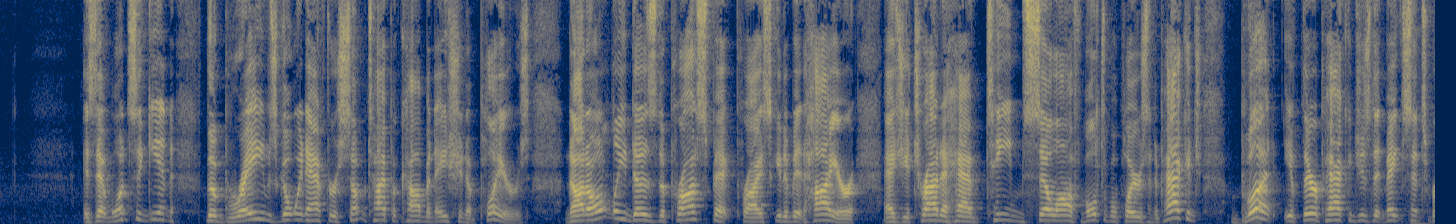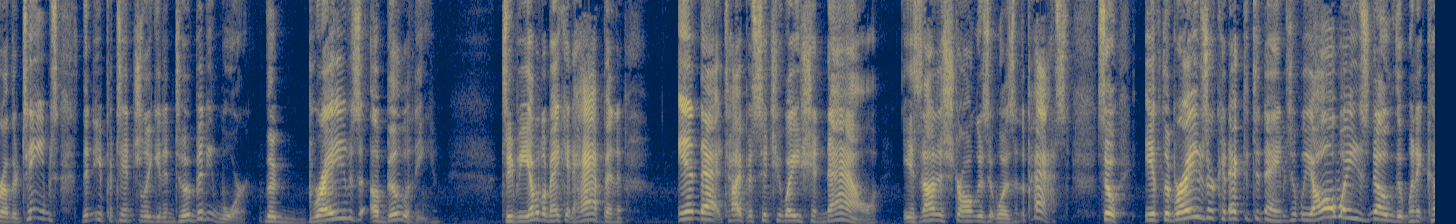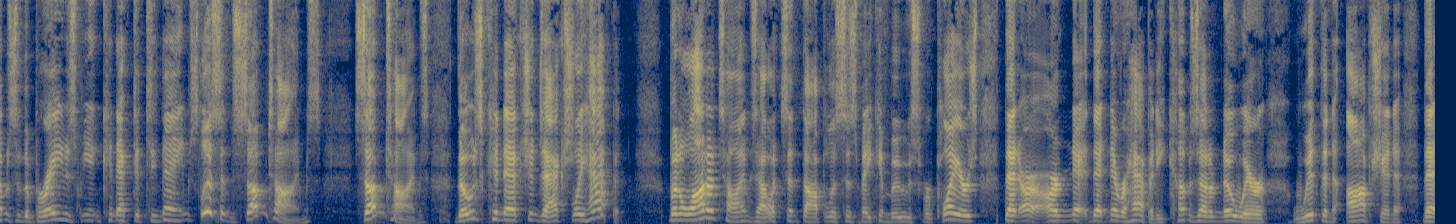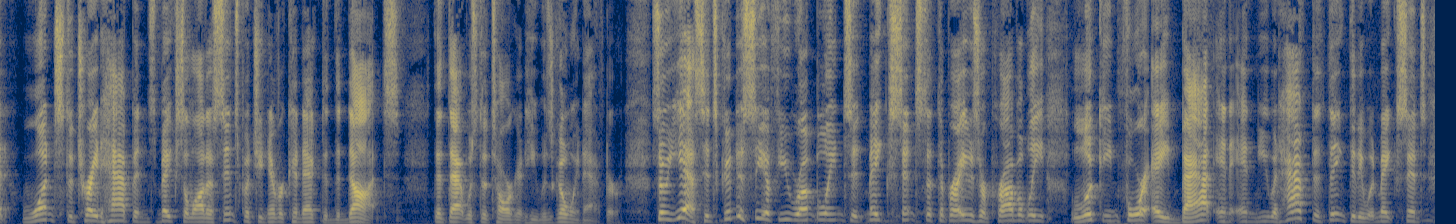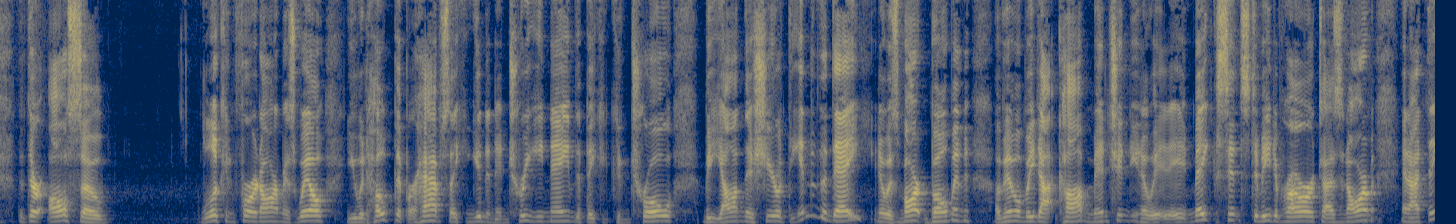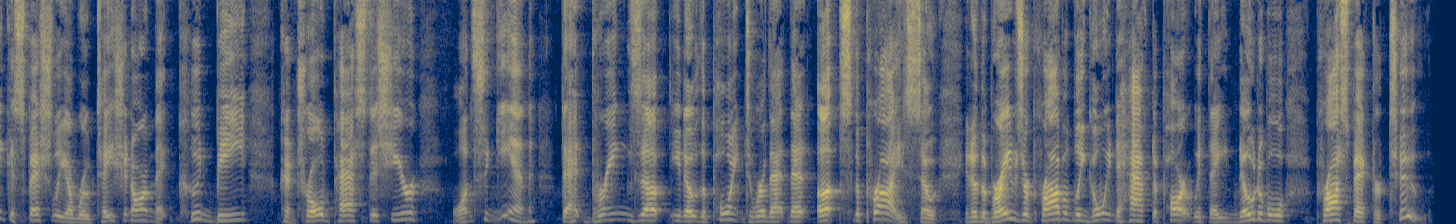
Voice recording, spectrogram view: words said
is that once again, the Braves going after some type of combination of players, not only does the prospect price get a bit higher as you try to have teams sell off multiple players in a package, but if there are packages that make sense for other teams, then you potentially get into a bidding war. The Braves' ability to be able to make it happen in that type of situation now is not as strong as it was in the past. So if the Braves are connected to names, and we always know that when it comes to the Braves being connected to names, listen, sometimes, sometimes those connections actually happen. But a lot of times, Alex Anthopoulos is making moves for players that are, are ne- that never happen. He comes out of nowhere with an option that once the trade happens makes a lot of sense, but you never connected the dots. That that was the target he was going after. So, yes, it's good to see a few rumblings. It makes sense that the Braves are probably looking for a bat, and, and you would have to think that it would make sense that they're also looking for an arm as well. You would hope that perhaps they can get an intriguing name that they can control beyond this year. At the end of the day, you know, as Mark Bowman of MLB.com mentioned, you know, it, it makes sense to me to prioritize an arm, and I think especially a rotation arm that could be controlled past this year. Once again, that brings up, you know, the point to where that that ups the price. So, you know, the Braves are probably going to have to part with a notable prospect or two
